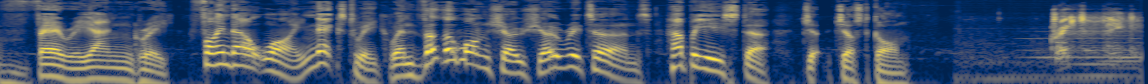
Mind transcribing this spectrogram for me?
very angry. Find out why next week when The The One Show Show returns. Happy Easter. J- just gone. GreatBigOwl.com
